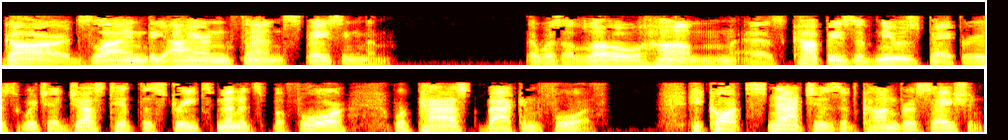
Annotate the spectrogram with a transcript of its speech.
Guards lined the iron fence facing them. There was a low hum as copies of newspapers which had just hit the streets minutes before were passed back and forth. He caught snatches of conversation.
